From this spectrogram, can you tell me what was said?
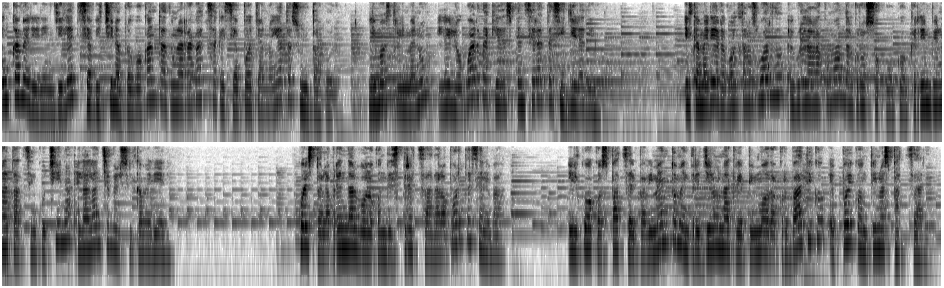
Un cameriere in gilet si avvicina provocante ad una ragazza che si appoggia annoiata su un tavolo. Gli mostra il menù, lei lo guarda, chiede spensierata e si gira di nuovo. Il cameriere volta lo sguardo e urla la comanda al grosso cuoco che riempie una tazza in cucina e la lancia verso il cameriere. Questo la prende al volo con destrezza dalla porta e se ne va. Il cuoco spazza il pavimento mentre gira una crepe in modo acrobatico e poi continua a spazzare.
